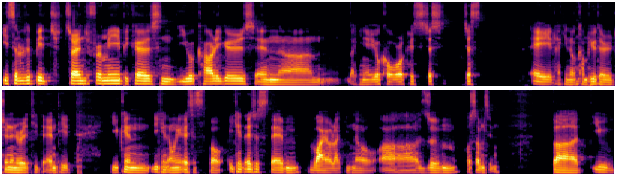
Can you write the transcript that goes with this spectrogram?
it's a little bit strange for me because your colleagues and um, like you know your coworkers just just a like you know computer generated entity. You can you can only access you can access them via like you know uh, Zoom or something, but you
